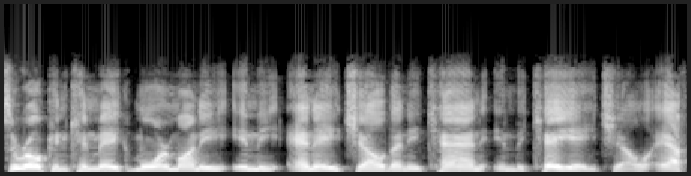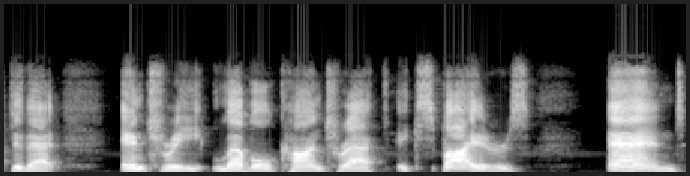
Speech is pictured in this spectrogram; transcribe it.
Sorokin can make more money in the NHL than he can in the KHL after that entry level contract expires. And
